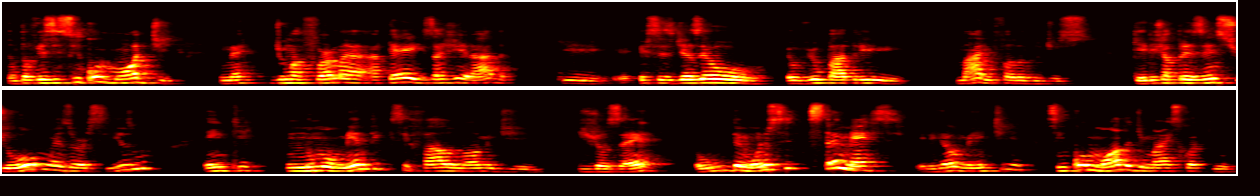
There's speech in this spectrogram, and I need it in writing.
Então, talvez isso incomode, né? De uma forma até exagerada. Que esses dias eu, eu vi o padre Mário falando disso. Que ele já presenciou um exorcismo em que, no momento em que se fala o nome de, de José, o demônio se estremece, ele realmente se incomoda demais com aquilo.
